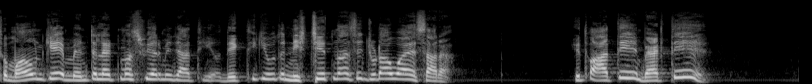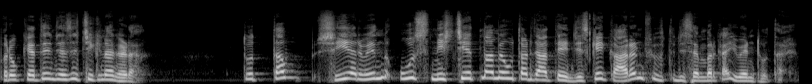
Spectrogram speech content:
तो माँ उनके मेंटल एटमोसफियर में जाती है और देखती कि वो तो निश्चेतना से जुड़ा हुआ है सारा। ये तो आते हैं, बैठते हैं, पर वो कहते हैं जैसे चिकना घड़ा। तो तब श्री अरविंद उस निश्चेतना में उतर जाते हैं, जिसके कारण फिफ्थ दिसंबर का इवेंट होता है।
